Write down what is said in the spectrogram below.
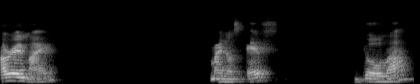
RMI minus F dollar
